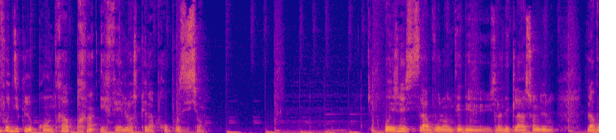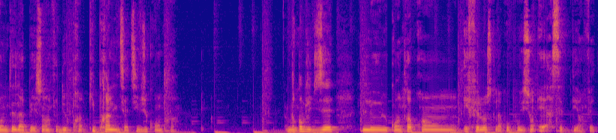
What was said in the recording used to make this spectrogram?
faut dire que le contrat prend effet lorsque la proposition. La proposition c'est la volonté de, la déclaration de, la volonté de la personne en fait de, qui prend l'initiative du contrat. Donc, comme je disais, le, contrat prend effet lorsque la proposition est acceptée, en fait.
